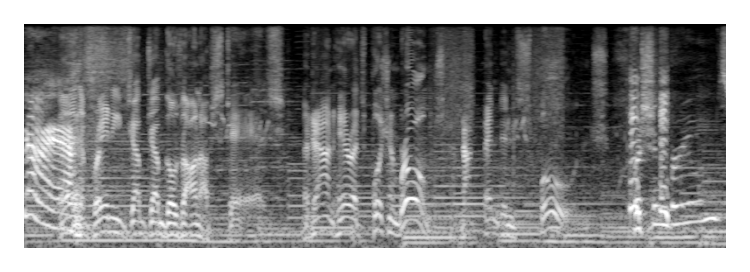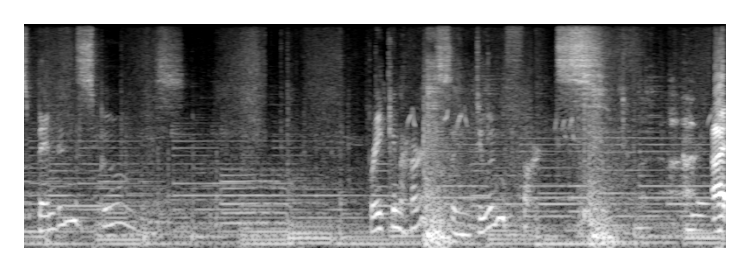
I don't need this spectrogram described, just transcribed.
And the brainy jub jub goes on upstairs. Down here it's pushing brooms, not bending spoons. Pushing brooms, bending spoons, breaking hearts, and doing farts. I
